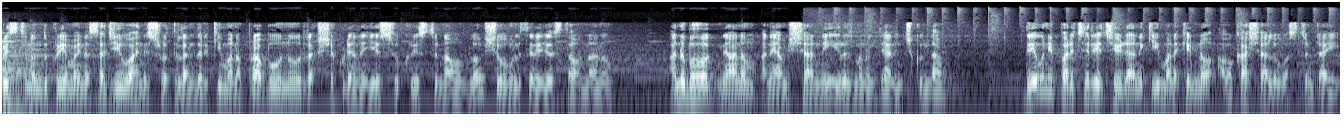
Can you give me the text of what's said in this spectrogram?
క్రీస్తునందు ప్రియమైన సజీవాహిని శ్రోతలందరికీ మన ప్రభువును రక్షకుడైన యేసుక్రీస్తు నామంలో శుభములు తెలియజేస్తా ఉన్నాను. అనుభవ జ్ఞానం అనే అంశాన్ని ఈరోజు మనం ధ్యానించుకుందాం. దేవుని పరిచర్య చేయడానికి మనకెన్నో అవకాశాలు వస్తుంటాయి.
